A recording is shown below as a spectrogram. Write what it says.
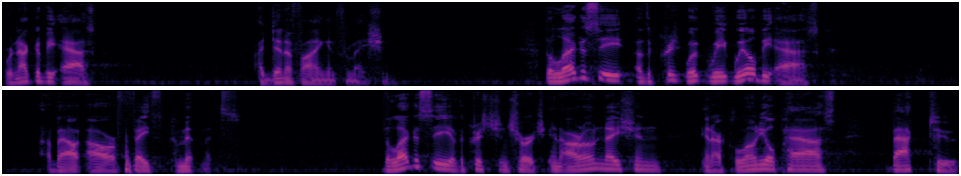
We're not going to be asked identifying information. The legacy of the we will be asked about our faith commitments. The legacy of the Christian church in our own nation, in our colonial past, back to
